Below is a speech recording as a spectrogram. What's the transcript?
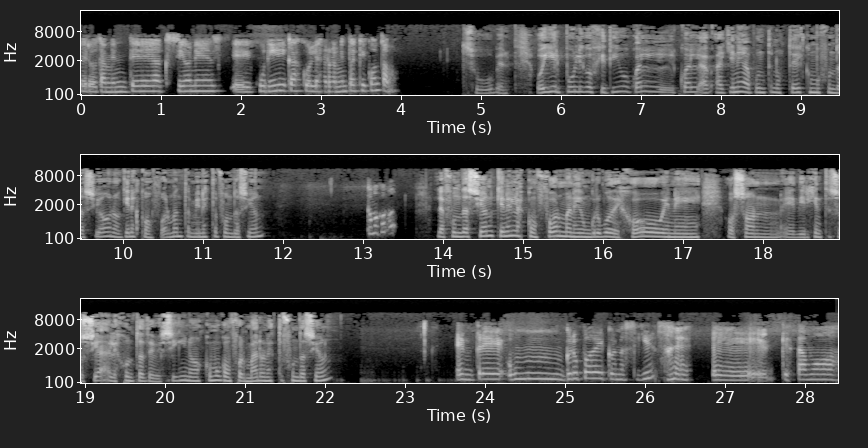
pero también de acciones eh, jurídicas con las herramientas que contamos. Súper. Oye, el público objetivo, ¿cuál, cuál, a, a, quiénes apuntan ustedes como fundación o quiénes conforman también esta fundación? ¿Cómo, cómo? La fundación, ¿quiénes las conforman? ¿Es un grupo de jóvenes o son eh, dirigentes sociales, juntas de vecinos? ¿Cómo conformaron esta fundación? Entre un grupo de conocidos eh, que estamos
